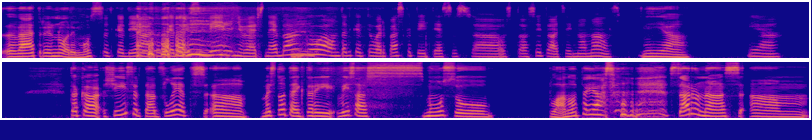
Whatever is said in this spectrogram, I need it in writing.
eh, vētra ir norimusi. Tad, kad, jā, tad, kad visi viļņi vairs nebango, un tad, kad tu vari paskatīties uz, uh, uz to situāciju no malas. Jā. Jā. Tā kā šīs ir tādas lietas, uh, mēs noteikti arī visās mūsu plānotajās sarunās um,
